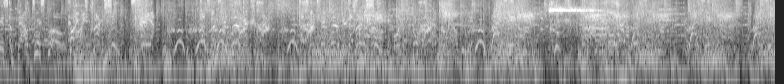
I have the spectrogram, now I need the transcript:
is about to explode. Fight! Crack, shoot! See ya! Before the storm has the round begins. Rising!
